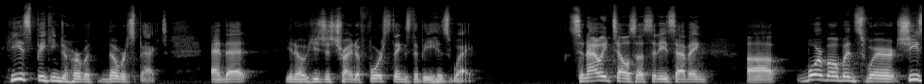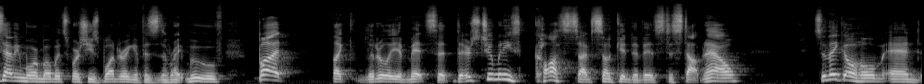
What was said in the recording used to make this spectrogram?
He is speaking to her with no respect and that you know, he's just trying to force things to be his way. So now he tells us that he's having uh, more moments where she's having more moments where she's wondering if this is the right move, but like literally admits that there's too many costs I've sunk into this to stop now. So they go home and,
